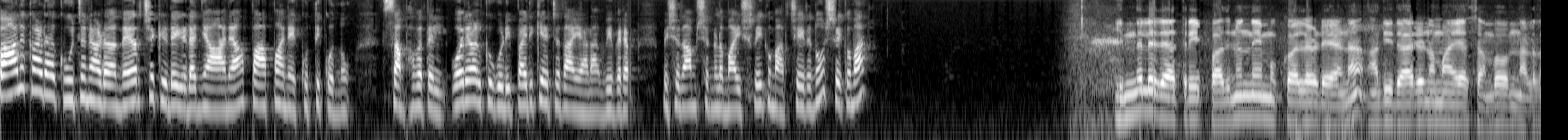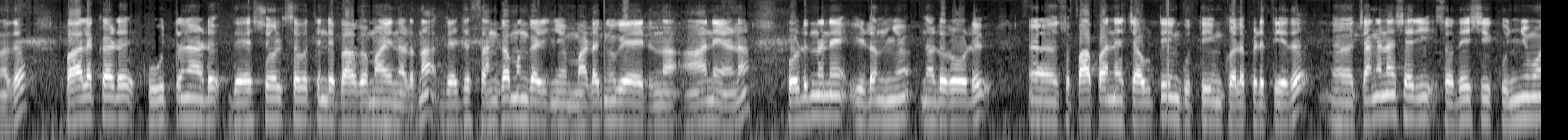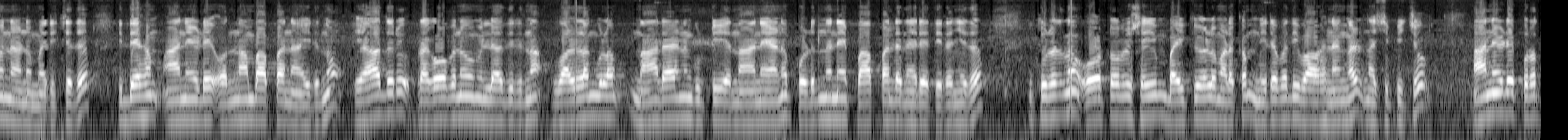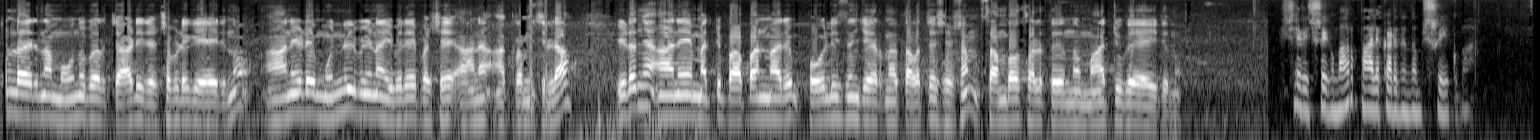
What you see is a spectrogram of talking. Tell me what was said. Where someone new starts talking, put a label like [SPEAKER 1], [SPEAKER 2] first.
[SPEAKER 1] പാലക്കാട് കൂറ്റനാട് നേർച്ചയ്ക്കിടെ ഇടഞ്ഞ ആന പാപ്പാനെ കുത്തിക്കൊന്നു. സംഭവത്തിൽ ഒരാൾക്ക് കൂടി പരിക്കേറ്റതായാണ് വിവരം. വിശദാംശങ്ങളുമായി ശ്രീകുമാർ ചേരുന്നു. ശ്രീകുമാർ.
[SPEAKER 2] ഇന്നലെ രാത്രി പതിനൊന്നേ മുക്കാലോടെയാണ് അതിദാരുണമായ സംഭവം നടന്നത്. പാലക്കാട് കൂറ്റനാട് ദേശോത്സവത്തിന്റെ ഭാഗമായി നടന്ന ഗജസംഗമം കഴിഞ്ഞ് മടങ്ങുകയായിരുന്ന ആനയാണ് പൊടുന്നനെ ഇടഞ്ഞു നടു റോഡിൽ ഏഹ്, പാപ്പാനെ ചവിട്ടിയും കുത്തിയും കൊലപ്പെടുത്തിയത്. ചങ്ങനാശ്ശേരി സ്വദേശി കുഞ്ഞുമോനാണ് മരിച്ചത്. ഇദ്ദേഹം ആനയുടെ ഒന്നാം പാപ്പാനായിരുന്നു. യാതൊരു പ്രകോപനവുമില്ലാതിരുന്ന വള്ളംകുളം നാരായണൻകുട്ടി എന്ന ആനയാണ് പൊടുന്നനെ പാപ്പാന്റെ നേരെ തിരഞ്ഞത്. തുടർന്ന് ഓട്ടോറിക്ഷയും ബൈക്കുകളും അടക്കം നിരവധി വാഹനങ്ങൾ നശിപ്പിച്ചു. ആനയുടെ പുറത്തുണ്ടായിരുന്ന മൂന്ന് പേർ ചാടി രക്ഷപ്പെടുകയായിരുന്നു. ആനയുടെ മുന്നിൽ വീണ ഇവരെ പക്ഷേ ആന ആക്രമിച്ചില്ല. ഇടഞ്ഞ ആനയെ മറ്റ് പാപ്പാന്മാരും പോലീസും ചേർന്ന് തളച്ച ശേഷം സംഭവ സ്ഥലത്ത് നിന്ന് മാറ്റുകയായിരുന്നു.
[SPEAKER 1] ശരി ശ്രീകുമാർ. പാലക്കാട് നിന്നും ശ്രീകുമാർ.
